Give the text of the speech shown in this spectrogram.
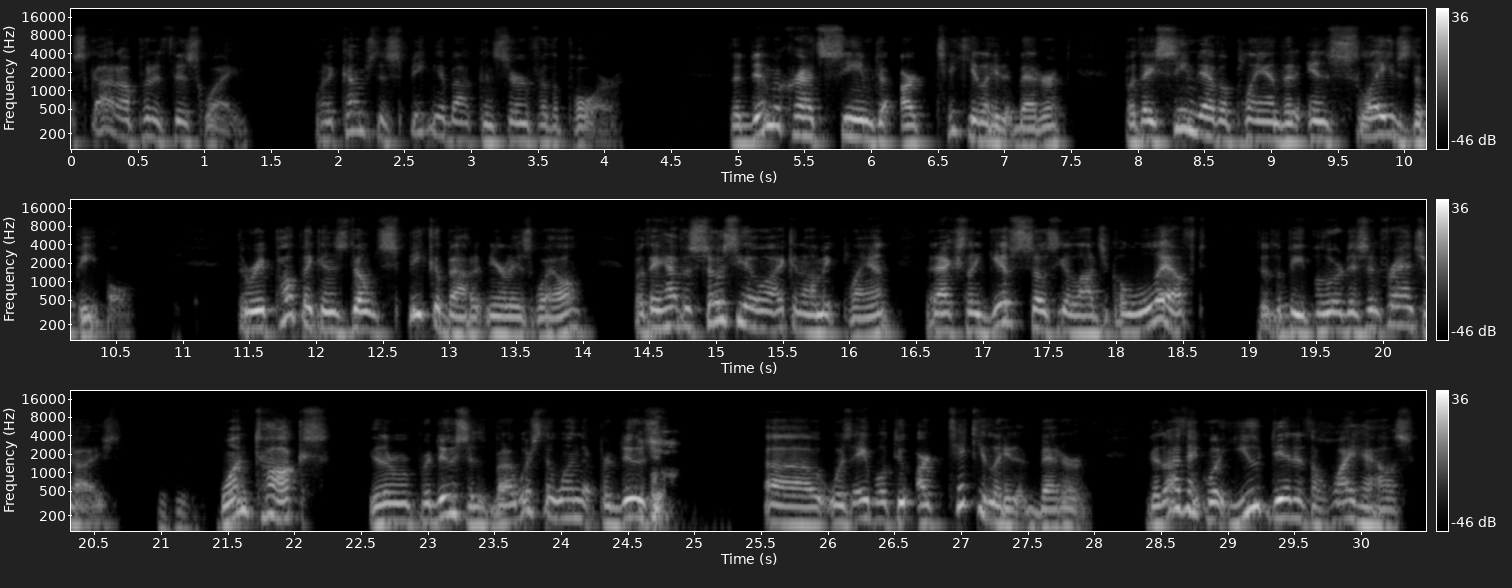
Scott, I'll put it this way when it comes to speaking about concern for the poor. The Democrats seem to articulate it better, but they seem to have a plan that enslaves the people. The Republicans don't speak about it nearly as well, but they have a socioeconomic plan that actually gives sociological lift to the people who are disenfranchised. Mm-hmm. One talks, the other one produces, but I wish the one that produced uh, was able to articulate it better because I think what you did at the White House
